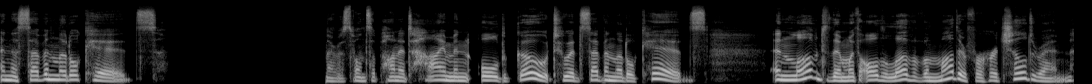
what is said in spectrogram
and the Seven Little Kids. There was once upon a time an old goat who had seven little kids and loved them with all the love of a mother for her children.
